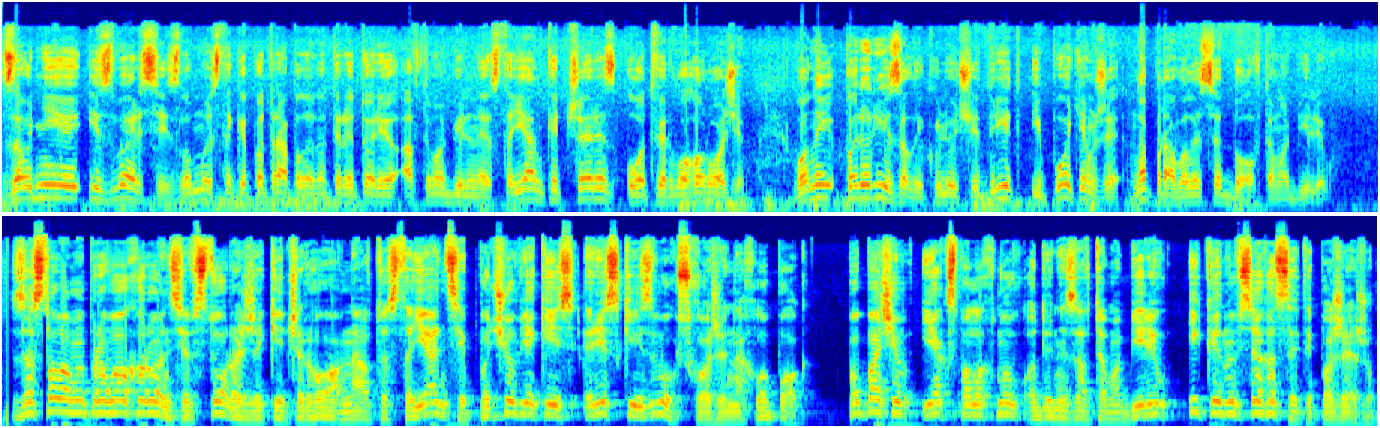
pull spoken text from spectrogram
За однією із версій, зловмисники потрапили на територію автомобільної стоянки через отвір в огорожі. Вони перерізали колючий дріт і потім вже направилися до автомобілів. За словами правоохоронців, сторож, який чергував на автостоянці, почув якийсь різкий звук, схожий на хлопок. Побачив, як спалахнув один із автомобілів і кинувся гасити пожежу.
